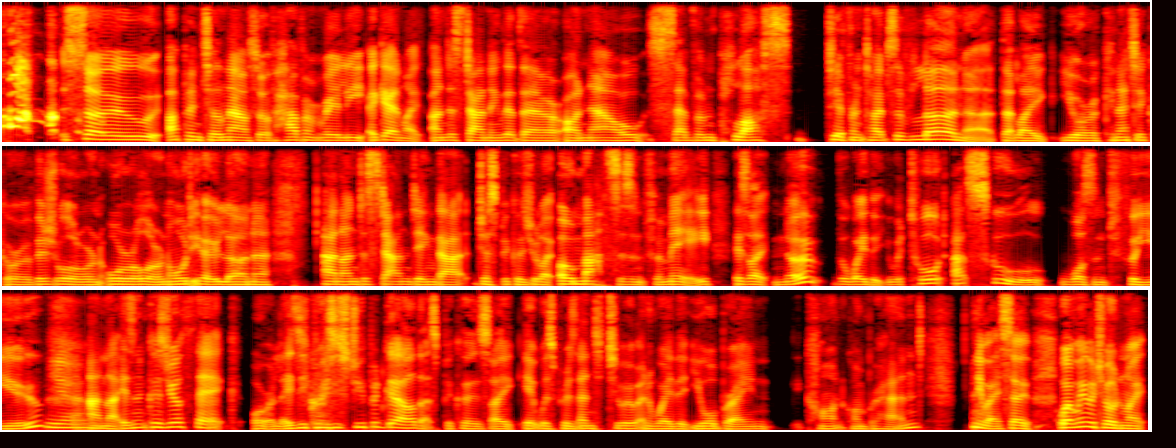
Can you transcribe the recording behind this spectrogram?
so up until now, sort of haven't really, again, like understanding that there are now seven plus different types of learner that like you're a kinetic or a visual or an oral or an audio learner and understanding that just because you're like oh maths isn't for me is like no the way that you were taught at school wasn't for you. Yeah. and that isn't because you're thick or a lazy crazy stupid girl. That's because like it was presented to you in a way that your brain can't comprehend. Anyway so when we were children like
